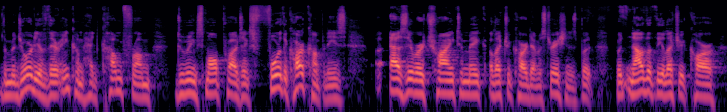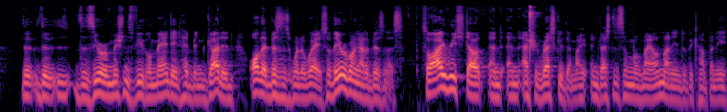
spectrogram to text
the majority of their income had come from doing small projects for the car companies uh, as they were trying to make electric car demonstrations. But, but now that the electric car the, the, the, zero emissions vehicle mandate had been gutted, all that business went away. So they were going out of business. So I reached out and, and actually rescued them. I invested some of my own money into the company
